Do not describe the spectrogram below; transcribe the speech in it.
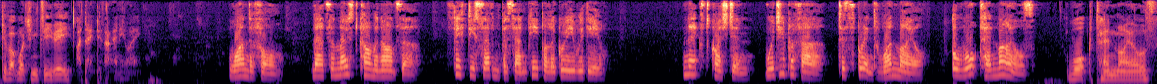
Give up watching TV. I don't do that anyway. Wonderful. That's a most common answer. 57% people agree with you. Next question. Would you prefer to sprint one mile or walk 10 miles? Walk 10 miles.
